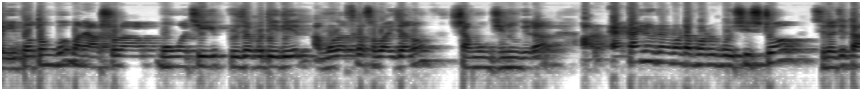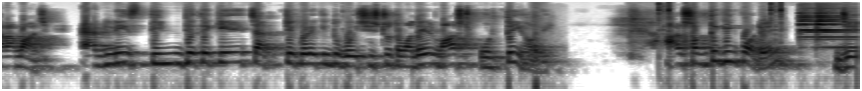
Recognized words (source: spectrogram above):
ওই পতঙ্গ মানে আরশোলা মৌমাছি প্রজাপতি এদের আর মোলাস্কা সবাই জানো, শামুক, ঝিনুক এরা। আর একাইনোডার্মাটা পর্বের বৈশিষ্ট্য, সেটা হচ্ছে তারা মাছ। অ্যাটলিস্ট তিনটে থেকে চারটে করে কিন্তু বৈশিষ্ট্য তোমাদের মাস্ট পড়তেই হবে। আর সব থেকে ইম্পর্টেন্ট যে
